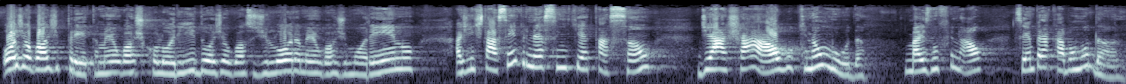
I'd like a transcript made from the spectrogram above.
Hoje eu gosto de preto, amanhã eu gosto de colorido, hoje eu gosto de loura, amanhã eu gosto de moreno. A gente está sempre nessa inquietação de achar algo que não muda, mas no final sempre acabam mudando.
